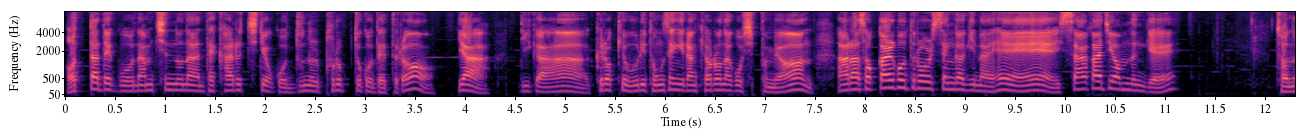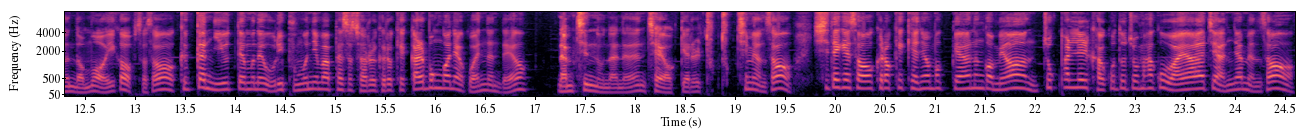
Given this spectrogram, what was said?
어따 대고 남친 누나한테 가르치려고 눈을 부릅뜨고 대들어? 야, 네가 그렇게 우리 동생이랑 결혼하고 싶으면 알아서 깔고 들어올 생각이나 해. 이 싸가지 없는 게. 저는 너무 어이가 없어서 극간 이유 때문에 우리 부모님 앞에서 저를 그렇게 깔본 거냐고 했는데요. 남친 누나는 제 어깨를 툭툭 치면서 시댁에서 그렇게 개념 없게 하는 거면 쪽팔릴 각오도 좀 하고 와야 하지 않냐면서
